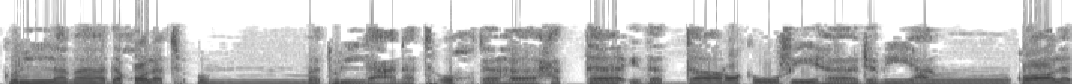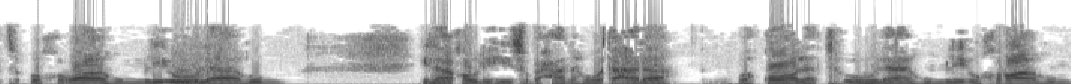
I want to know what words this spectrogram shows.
كلما دخلت أمة لعنت أختها حتى إذا اداركوا فيها جميعا قالت أخراهم لأولاهم. إلى قوله سبحانه وتعالى وقالت أولاهم لأخراهم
